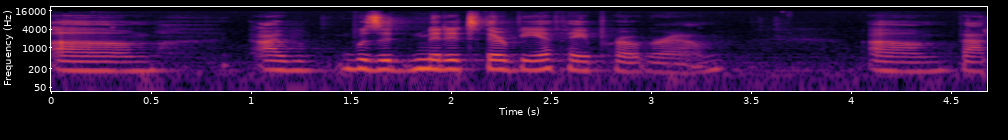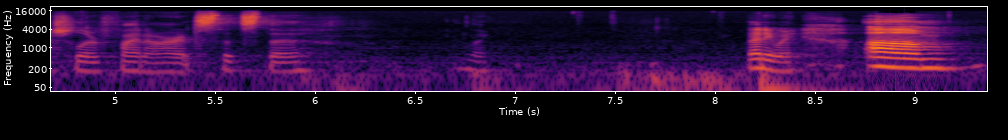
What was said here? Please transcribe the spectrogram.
Um, I was admitted to their BFA program, um, Bachelor of Fine Arts. That's the like. Anyway, um,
